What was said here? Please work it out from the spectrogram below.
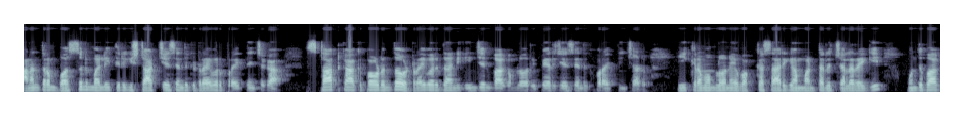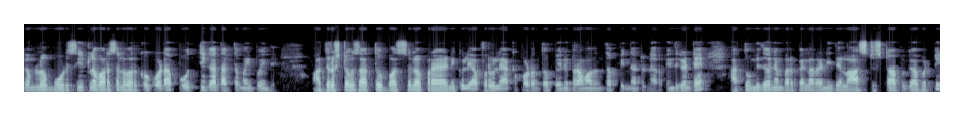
అనంతరం బస్సును మళ్ళీ తిరిగి స్టార్ట్ చేసేందుకు డ్రైవర్ ప్రయత్నించగా స్టార్ట్ కాకపోవడంతో డ్రైవర్ దాని ఇంజిన్ భాగంలో రిపేర్ చేసేందుకు ప్రయత్నించాడు. ఈ క్రమంలోనే ఒక్కసారిగా మంటలు చెలరేగి ముందు భాగంలో మూడు సీట్ల వరుసల వరకు కూడా పూర్తిగా దగ్ధమైపోయింది. అదృష్టవశాత్తు బస్సులో ప్రయాణికులు ఎవరూ లేకపోవడంతో పెను ప్రమాదం తప్పిందంటున్నారు. ఎందుకంటే ఆ తొమ్మిదో నెంబర్ పిల్లర్ అనేది లాస్ట్ స్టాప్ కాబట్టి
